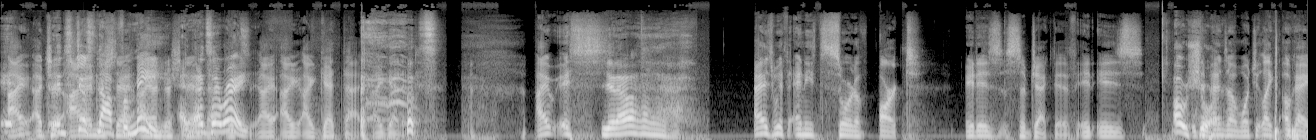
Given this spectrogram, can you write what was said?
it- I, I it's just not for me. I understand that's that. all right. I, I I get that. I get it. I it's You know? as with any sort of art, it is subjective. It is. Oh, it sure. depends on what you like. Okay,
